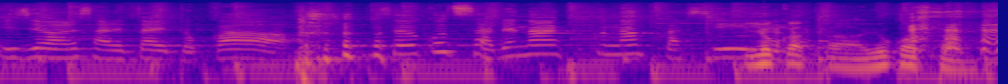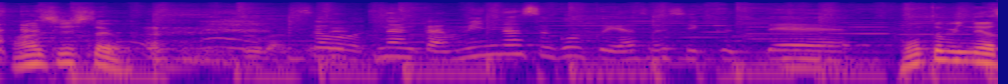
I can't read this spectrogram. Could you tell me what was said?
意地悪されたりとか そういうことされなくなったし。よかったよかった。安心したよ。そうなんかみんなすごく優しくて、本当みんな優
